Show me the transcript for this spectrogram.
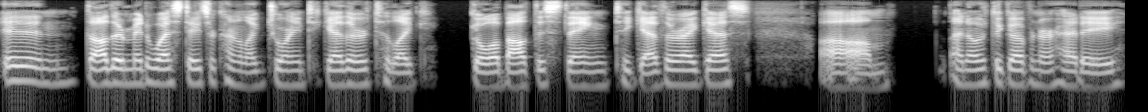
and the other Midwest states are kind of like joining together to like go about this thing together, I guess. Um, I know the governor had a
